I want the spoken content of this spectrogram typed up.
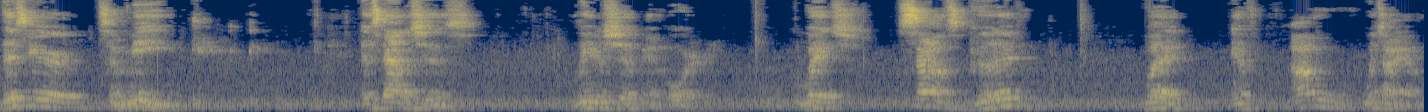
this here to me establishes leadership and order, which sounds good, but if I'm, which I am,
